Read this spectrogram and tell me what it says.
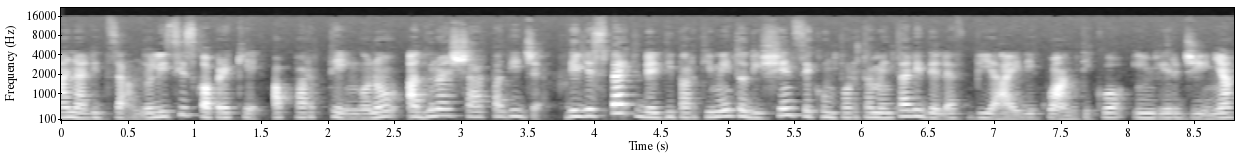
analizzandoli si scopre che appartengono ad una sciarpa di Jack. Degli esperti del Dipartimento di Scienze Comportamentali dell'FBI di Quantico, in Virginia,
